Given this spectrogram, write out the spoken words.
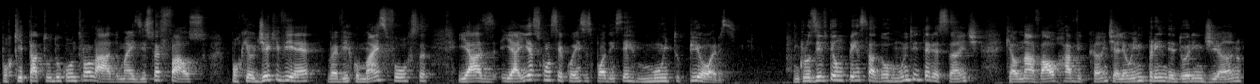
porque está tudo controlado, mas isso é falso, porque o dia que vier vai vir com mais força e, as, e aí as consequências podem ser muito piores. Inclusive tem um pensador muito interessante, que é o Naval Ravikant, ele é um empreendedor indiano,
